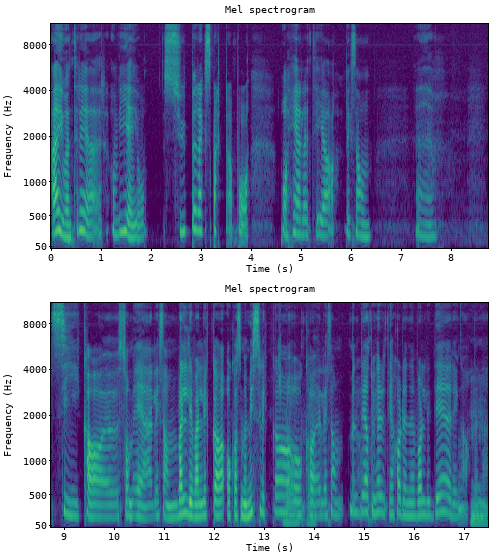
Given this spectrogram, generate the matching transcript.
Jeg er jo en treer, og vi er jo supereksperter på å hele tida liksom eh, si hva som er liksom veldig vellykka, og hva som er mislykka, Ja, og hva er liksom Men det at du hele tida har denne valideringa, denne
